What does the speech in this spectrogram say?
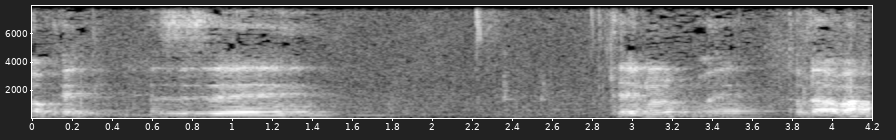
אוקיי, אז תהנו, תודה רבה.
